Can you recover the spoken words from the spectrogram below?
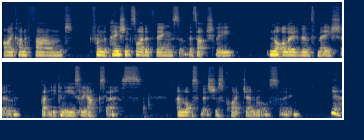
I kind of found from the patient side of things that there's actually not a load of information that you can easily access, and lots of it's just quite general. So, yeah.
